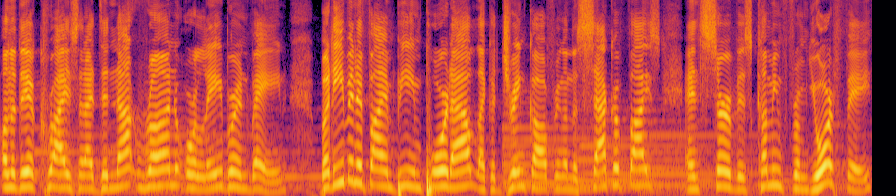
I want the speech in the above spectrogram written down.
on the day of Christ that I did not run or labor in vain. But even if I am being poured out like a drink offering on the sacrifice and service coming from your faith,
